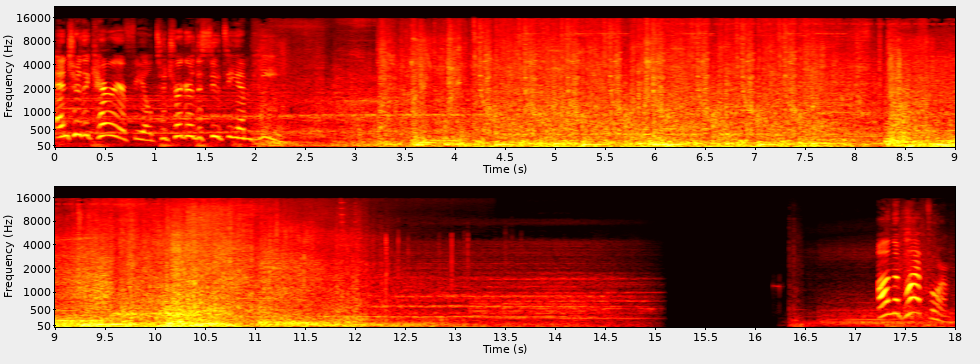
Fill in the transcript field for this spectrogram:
Enter the carrier field to trigger the suit's EMP. On the platform!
